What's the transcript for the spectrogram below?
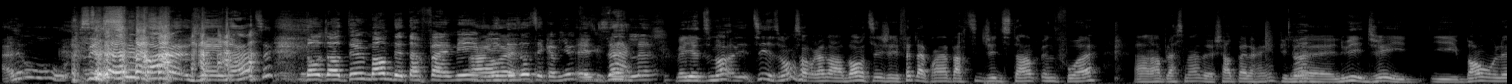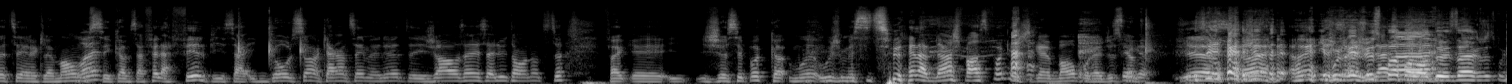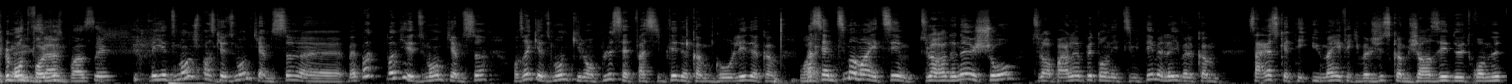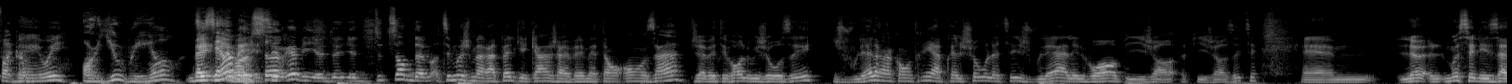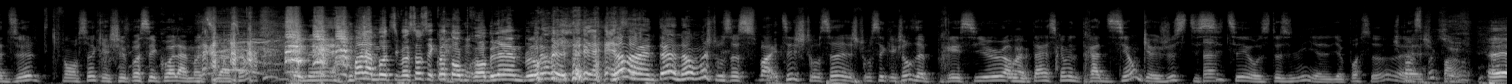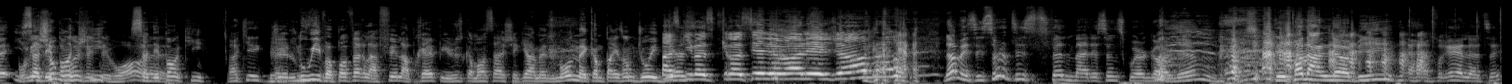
allô, c'est super gênant, tu sais. Donc, genre deux membres de ta famille, Ah puis les deux autres, c'est comme yo, qu'est-ce que là? Mais il y a du monde, tu sais, il y a du monde qui sont vraiment bons, tu sais, j'ai fait la première partie de Jay du Temple une fois, en remplacement de Charles Pellerin, puis là, Ouais. lui et Jay, il, il est bon, là, tu sais, avec le monde, Ouais. c'est comme, ça fait la file, puis ça, il goal ça en 45 minutes, et genre, hey, salut ton nom, tout ça. Fait que, euh, je sais pas, moi, où je me situerais là-dedans, je pense pas que je serais bon pour être juste comme- Yes, C'est ouais, ouais, Il bougerait juste pas pendant deux heures, juste pour que le monde fasse juste passer. Mais il y a du monde, je pense qu'il y a du monde qui aime ça. euh, Ben, pas, pas qu'il y a du monde qui aime ça. On dirait qu'il y a du monde qui ont plus cette facilité de comme gauler, de comme. Parce Ouais. que c'est un petit moment intime. Tu leur as donné un show, tu leur parlais un peu de ton intimité, mais là, ils veulent comme. Ça reste que t'es humain, fait qu'ils veulent juste comme jaser 2-3 minutes, faire comme. Ben oui. Are you real? Ben c'est non, mais ça. c'est vrai, il y, a y toutes sortes de... Tu sais, moi, je me rappelle que quand j'avais, mettons, 11 ans, j'avais été voir Louis-José, je voulais le rencontrer après le show, là, tu sais, je voulais aller le voir, puis, ja- puis jaser, tu sais. Euh, moi, c'est les adultes qui font ça, que je sais pas c'est quoi la motivation, mais... Pas la motivation, c'est quoi ton problème, bro? Non, mais, non, mais en même temps, non, moi je trouve ça super. Tu sais, je trouve ça, je trouve c'est quelque chose de précieux en Ouais. même temps. C'est comme une tradition que juste ici, Ouais. tu sais, aux États-unis, il n'y a, pas ça. Je pense euh, pas y ait- Euh, ça shows que dépend moi, qui. voir, ça dépend qui. Ok. Je- ben, Louis va pas faire la file après puis juste commencer à shaker la main du monde, mais comme par exemple Joey Parce Diaz. qu'il va se crosser devant les gens, bro! Non, mais c'est sûr, tu sais, si tu fais le Madison Square Garden, t'es pas dans le lobby après, là, tu sais.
